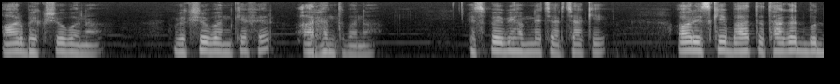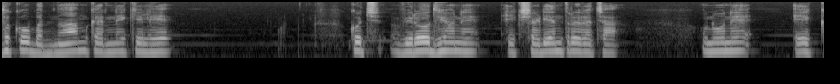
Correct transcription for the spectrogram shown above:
और भिक्षु बना। भिक्षु बन के फिर अरहंत बना। इस पे भी हमने चर्चा की और इसके बाद तथागत बुद्ध को बदनाम करने के लिए कुछ विरोधियों ने एक षड्यंत्र रचा। उन्होंने एक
